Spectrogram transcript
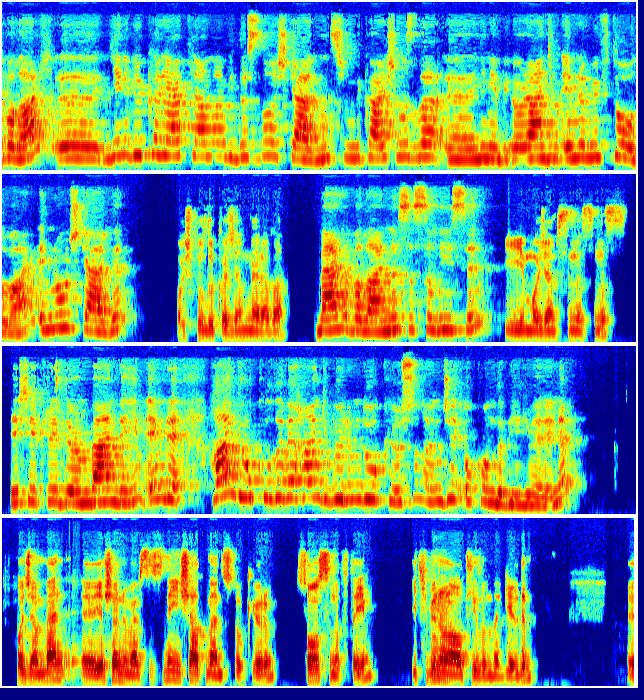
merhabalar. Ee, yeni bir kariyer planlama videosuna hoş geldiniz. Şimdi karşımızda e, yine bir öğrencim Emre Müftüoğlu var. Emre hoş geldin. Hoş bulduk hocam, merhaba. Merhabalar, nasılsın, iyisin? İyiyim hocam, siz nasılsınız? Teşekkür ediyorum, ben de iyiyim. Emre, hangi okulda ve hangi bölümde okuyorsun? Önce o konuda bilgi verelim. Hocam ben e, Yaşar Üniversitesi'nde inşaat mühendisliği okuyorum. Son sınıftayım. 2016 yılında girdim. E,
